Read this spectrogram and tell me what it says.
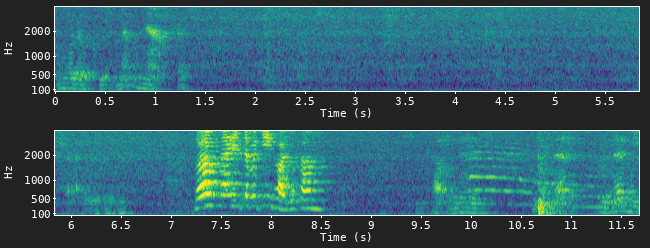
มันเดือดขึ้นนะมันหยาบเลยตายเลยทีนี้แล้วไงจะไปกินข้าวจะทเขาเนี่ยและคุณแม่มี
